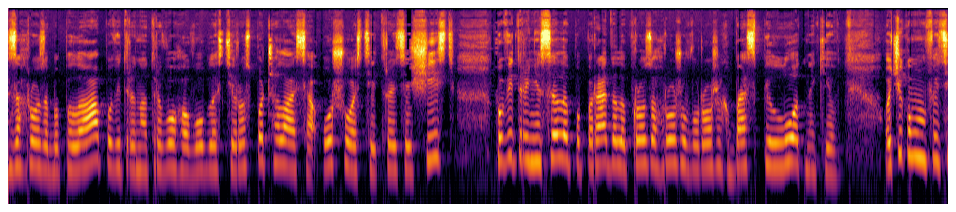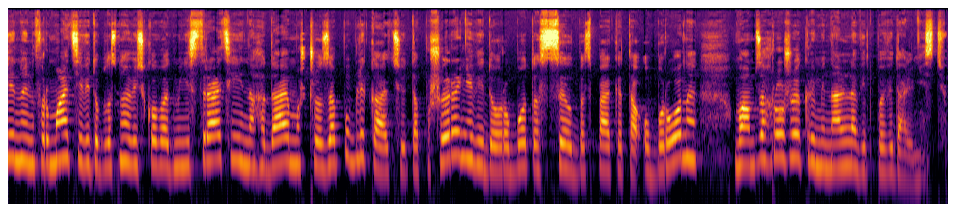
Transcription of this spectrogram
загроза БПЛА. Повітряна тривога в області розпочалася о 6.36. Повітряні сили попередили про загрожу ворожих безпілотників. Очікуємо офіційної інформації від обласної військової адміністрації. Нагадаємо, що за публікацію та поширення відеороботи з сил безпеки та оборони вам загрожує кримінальна відповідальність.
